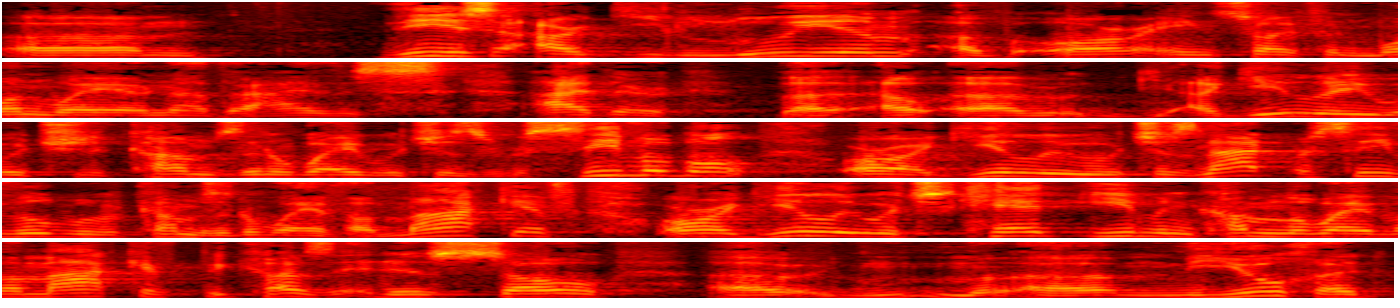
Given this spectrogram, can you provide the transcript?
Um, these are giluyim of or ein soif in one way or another, either, either a, a, a gilui which comes in a way which is receivable, or a gilui which is not receivable but comes in a way of a makif, or a gilui which can't even come in the way of a makif because it is so uh, uh, miyuchad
